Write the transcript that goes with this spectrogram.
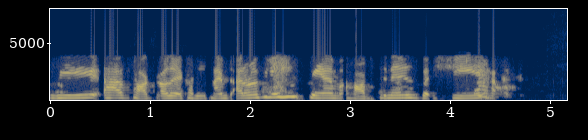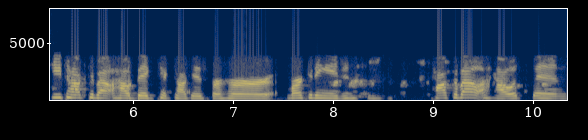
We have talked about it a couple of times. I don't know if you know who Sam Hobson is, but she she talked about how big TikTok is for her marketing agency. Talk about how it's been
